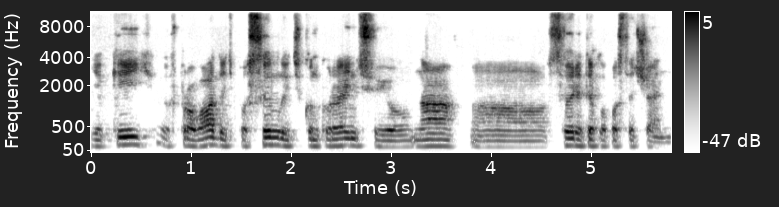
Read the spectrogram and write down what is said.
який впровадить, посилить конкуренцію на е, сфері теплопостачання.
